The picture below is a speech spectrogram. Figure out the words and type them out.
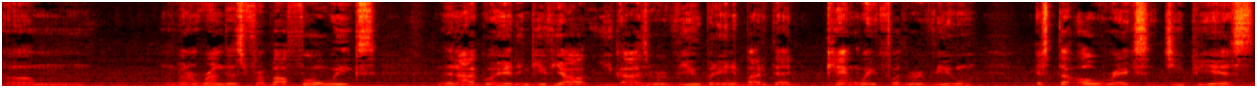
Um, I'm gonna run this for about four weeks. Then I'll go ahead and give y'all you guys a review. But anybody that can't wait for the review, it's the OHREX GPS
